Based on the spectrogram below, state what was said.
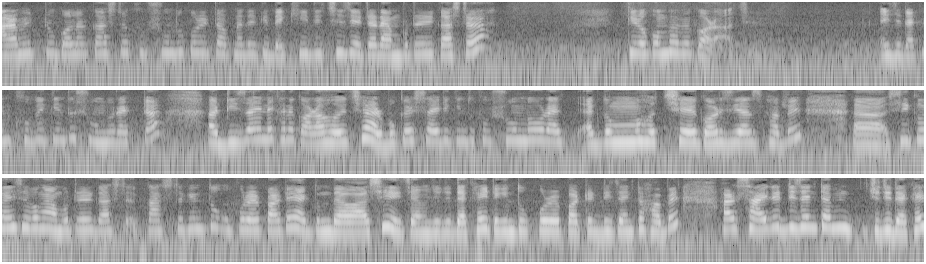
আর আমি একটু গলার কাজটা খুব সুন্দর করে একটু আপনাদেরকে দেখিয়ে দিচ্ছি যে এটার অ্যাম্বোটারির কাজটা কীরকমভাবে করা আছে। এই যে দেখেন, খুবই কিন্তু সুন্দর একটা ডিজাইন এখানে করা হয়েছে। আর বুকের সাইডে কিন্তু খুব সুন্দর এক- একদম হচ্ছে গর্জিয়াস ভাবে সিকোয়েন্স এবং আম্বুটের গাছটা কাজটা কিন্তু উপরের পার্টে একদম দেওয়া আছে। এই যে আমি যদি দেখাই, এটা কিন্তু উপরের পার্টের ডিজাইনটা হবে। আর সাইডের ডিজাইনটা আমি যদি দেখাই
